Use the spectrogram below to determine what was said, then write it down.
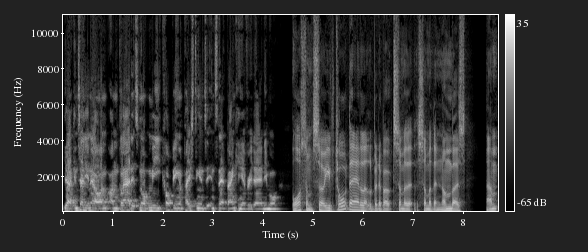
yeah i can tell you now i'm, I'm glad it's not me copying and pasting into internet banking every day anymore. Awesome. So you've talked there a little bit about some of the some of the numbers. Um,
